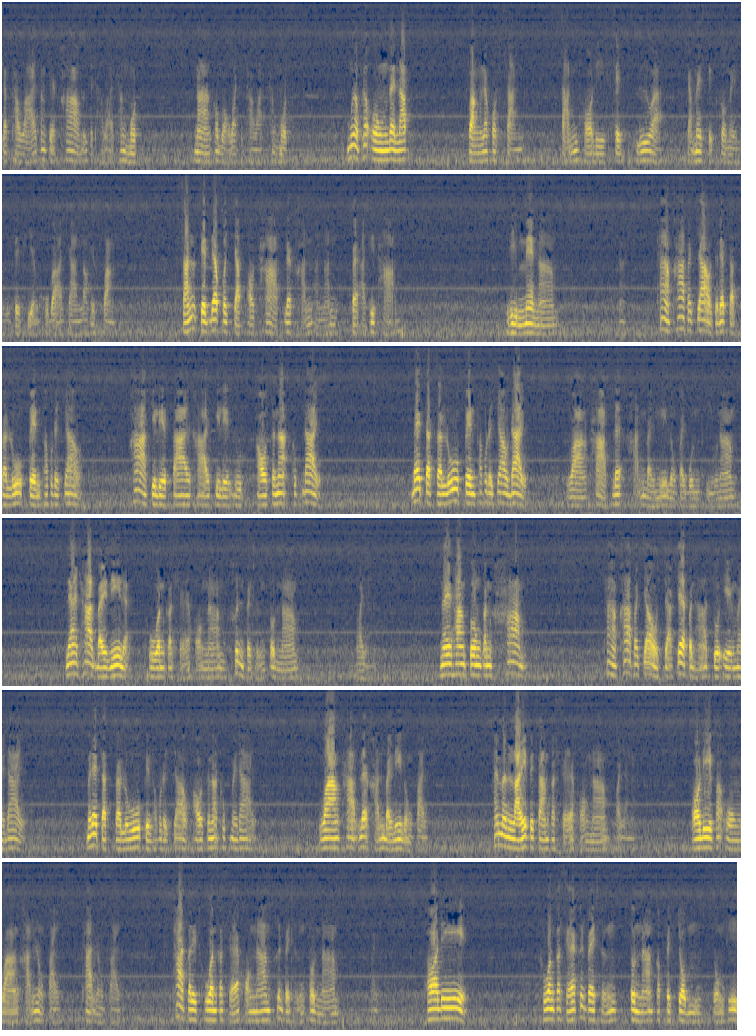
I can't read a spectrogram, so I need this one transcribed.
จะถวายตั้งแต่ข้าวหรือจะถวายทั้งหมด นางก็บอกว่าจะถวายทั้งหมด เมื่อพระองค์ได้รับฟังแล้วก็สั่น สันพอดีเสร็จหรือว่าจะไม่เสร็จก็ไม่รู้แต่เพียงครูบาอาจารย์เราให้ฟังสันเสร็จแล้วก็จับเอาธาตุและขันอันนั้นไปอธิษฐาน ริมแม่น้ำถ้าข้าพระเจ้าจะได้ตัดสรู้เป็นพระพุทธเจ้าฆ่ากิเลสตายขายกิเลสหลุดเอาชนะทุกได้ ได้ตัดสรู้เป็นพระพุทธเจ้าได้ วางธาตุและขันใบนี้ลงไปบนผิวน้ำและธาตุใบนี้เนี่ยทวนกระแสของน้ำขึ้นไปถึงต้นน้ำว่าอย่างนี้ในทางตรงกันข้าม ถ้าหากข้าพระเจ้าจะแก้ปัญหาตัวเองไม่ได้ ไม่ได้ตัดสรู้เป็นพระพุทธเจ้าเอาชนะทุกข์ไม่ได้ วางธาตุและขันใบนี้ลงไป ให้มันไหลไปตามกระแสของน้ำว่าอย่างนั้นพอดีพระองค์วางขันลงไปธาตุลงไปธาตุก็เลยทวนกระแสของน้ำขึ้นไปถึงต้นน้ำพอดี ทวนกระแสขึ้นไปถึงต้นน้ำก็ไปจมตรงที่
